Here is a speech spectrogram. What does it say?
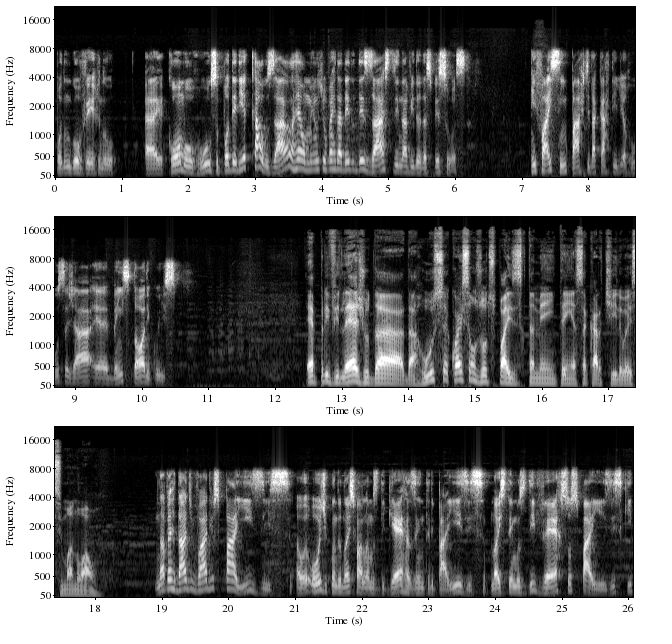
por um governo uh, como o russo poderia causar realmente um verdadeiro desastre na vida das pessoas. E faz sim parte da cartilha russa, já é bem histórico isso. É privilégio da, da Rússia? Quais são os outros países que também têm essa cartilha ou esse manual? Na verdade, vários países. Hoje, quando nós falamos de guerras entre países, nós temos diversos países que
